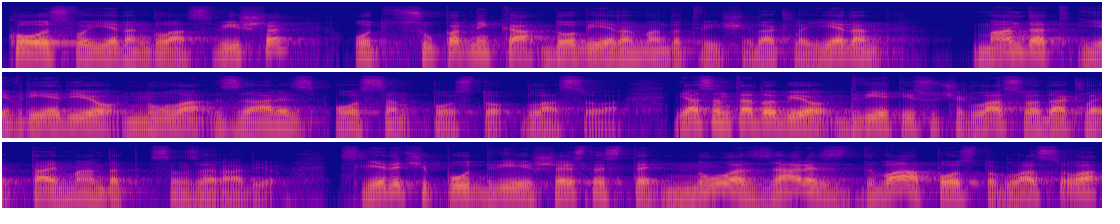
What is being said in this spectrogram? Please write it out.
Ko osvoji jedan glas više od suparnika dobije jedan mandat više. Dakle, jedan Mandat je vrijedio 0,8% glasova. Ja sam tad dobio 2000 glasova, dakle taj mandat sam zaradio. Sljedeći put 2016. 0,2% glasova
